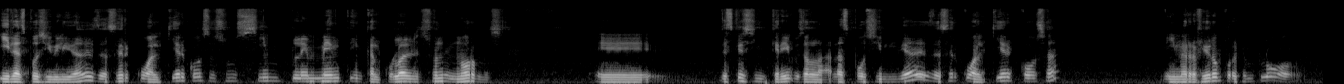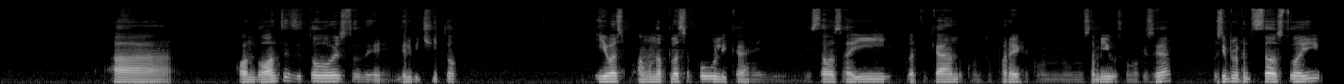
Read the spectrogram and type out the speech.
y las posibilidades de hacer cualquier cosa son simplemente incalculables, son enormes. Eh, es que es increíble, o sea, las posibilidades de hacer cualquier cosa, y me refiero, por ejemplo, a cuando antes de todo esto de, del bichito, ibas a una plaza pública y estabas ahí platicando con tu pareja, con unos amigos, con lo que sea, o simplemente estabas tú ahí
